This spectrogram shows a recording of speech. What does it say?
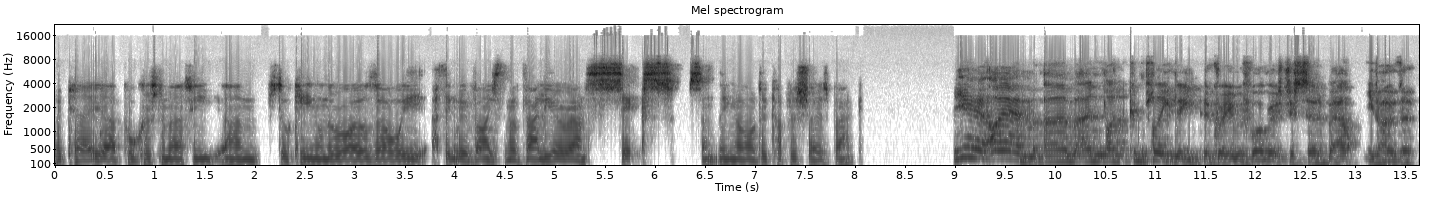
Okay, uh, Paul Krishnamurty, um, still keen on the Royals, are we? I think we advised them a value around six something odd a couple of shows back. Yeah, I am, um, and I completely agree with what Rich just said about you know that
